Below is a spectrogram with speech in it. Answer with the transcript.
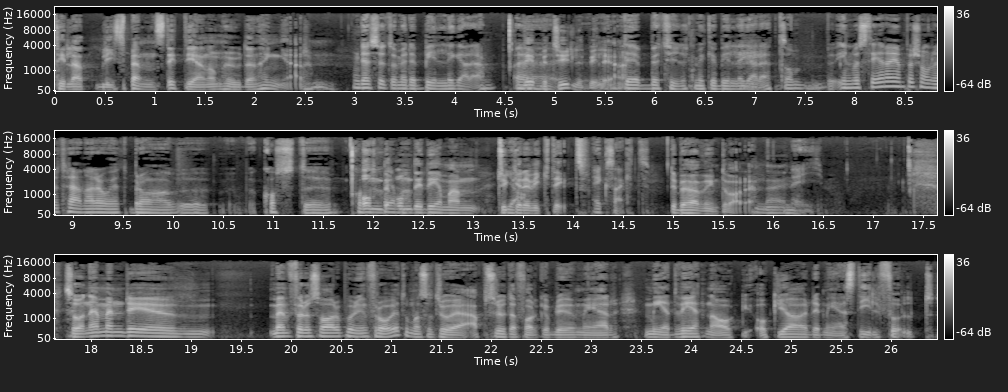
till att bli spänstigt igen om huden hänger. Dessutom är det billigare. Det är Eh, betydligt billigare. Det är betydligt mycket billigare. Så investera i en personlig tränare och ett bra uh, kost, uh, Om kostschema. det, om det är det man tycker Ja. är viktigt. Exakt. Det behöver ju inte vara det. Nej. Nej. Så nej men det men för att svara på din fråga Thomas så tror jag absolut att folk har blivit mer medvetna och, och gör det mer stilfullt.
